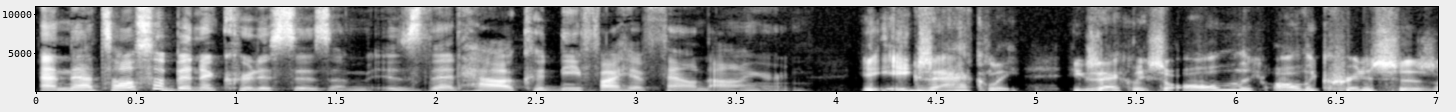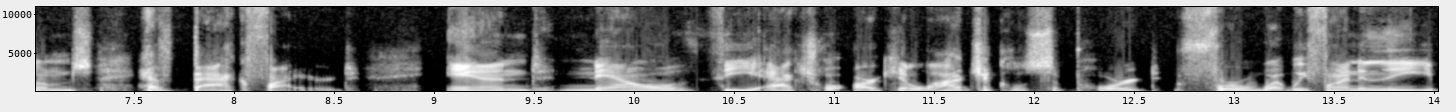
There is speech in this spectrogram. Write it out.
And that's also been a criticism is that how could Nephi have found iron? Exactly, exactly. So all the all the criticisms have backfired, and now the actual archaeological support for what we find in the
